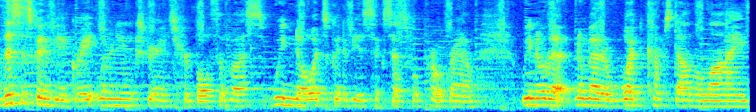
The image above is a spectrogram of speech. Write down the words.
this is going to be a great learning experience for both of us. We know it's going to be a successful program. We know that no matter what comes down the line,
